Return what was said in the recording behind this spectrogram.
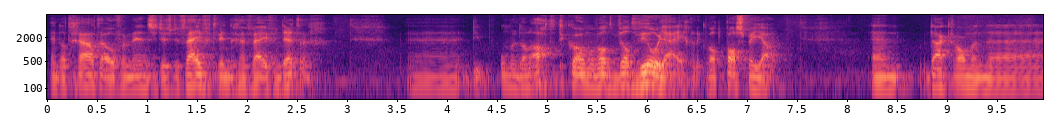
En dat gaat over mensen tussen de 25 en 35. Uh, eh, die, om er dan achter te komen, wat, wat wil je eigenlijk? Wat past bij jou? En daar kwam een, uh, uh,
